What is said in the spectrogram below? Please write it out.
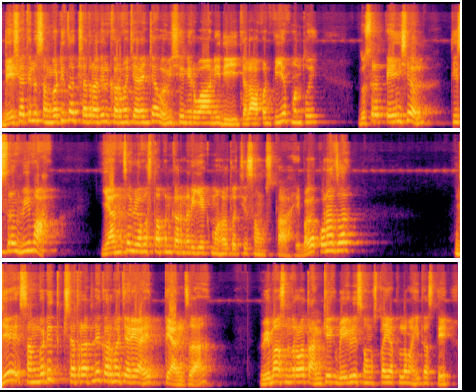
देशातील संघटित क्षेत्रातील कर्मचाऱ्यांच्या भविष्य निर्वाह निधी त्याला आपण पी एफ म्हणतोय. दुसरं पेन्शन तिसरं विमा यांचं व्यवस्थापन करणारी एक महत्वाची संस्था आहे. बघा कोणाचं? जे संघटित क्षेत्रातले कर्मचारी आहेत त्यांचा विमा संदर्भात आणखी एक वेगळी संस्थाही आपल्याला माहीत असते.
